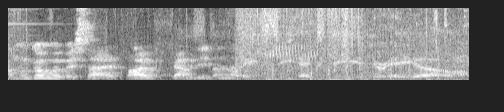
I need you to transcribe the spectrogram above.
I'm gonna go with his side. Uh, Probably with gravity. HCXD in your AO.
